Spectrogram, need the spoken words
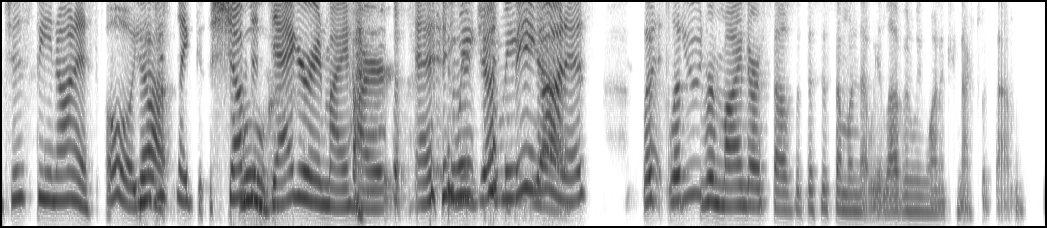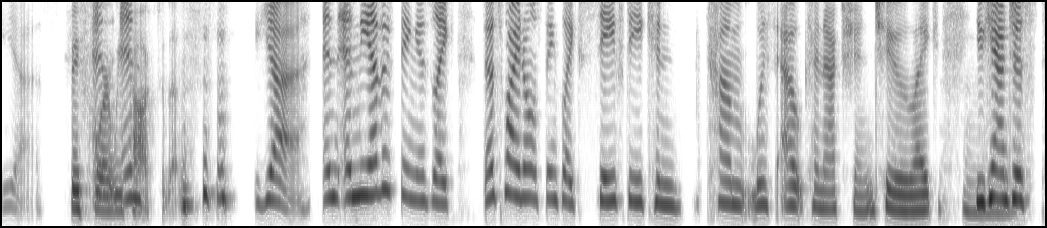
Just being honest. Oh, you just like shoved Ooh. a dagger in my heart and we, just we, being yeah. honest. Let's let's you, remind ourselves that this is someone that we love and we want to connect with them. Yes. Before and, we and, talk to them. yeah. And and the other thing is like that's why I don't think like safety can come without connection too. Like mm-hmm. you can't mm-hmm. just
